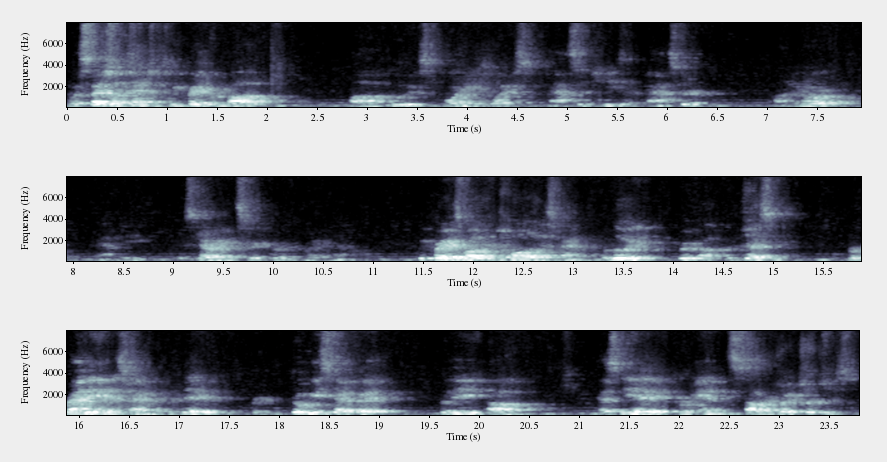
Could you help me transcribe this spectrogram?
with special intentions, we pray for Bob, uh, who is mourning his wife's passage. He's a pastor uh, in Oroville, and he is carrying his spirit burden right now. We pray as well for Jamal and his family, for Louis, for, uh, for Jesse, for Randy and his family, for David, for Gogi's Cafe, for the uh, SDA, Korean, and Sovereign Joy churches,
